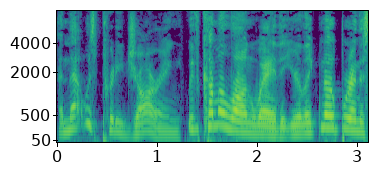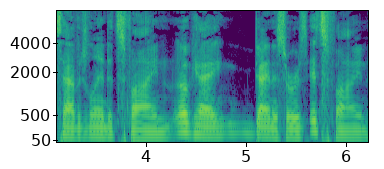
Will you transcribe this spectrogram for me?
and that was pretty jarring. We've come a long way that you're like, nope, we're in the Savage Land, it's fine. Okay, dinosaurs, it's fine.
